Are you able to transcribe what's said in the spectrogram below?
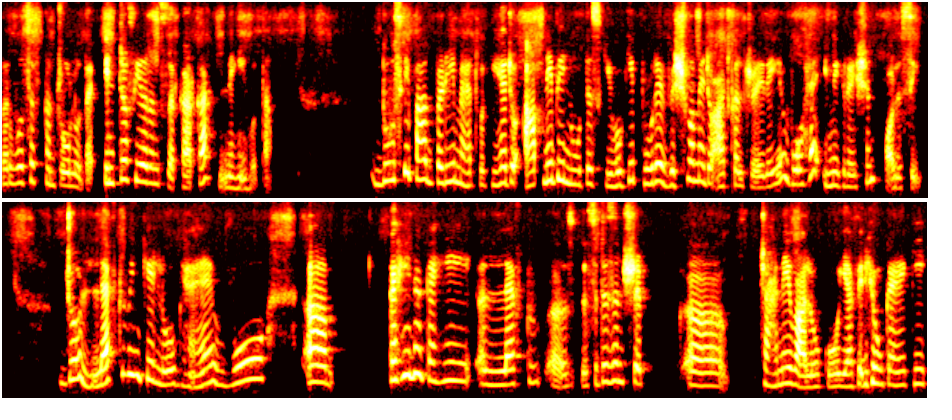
पर, वो सिर्फ़ कंट्रोल होता है, इंटरफियरेंस सरकार का नहीं होता। दूसरी बात बड़ी महत्व की है, जो आपने भी नोटिस की होगी पूरे विश्व में जो आजकल चल रही है, वो है इमिग्रेशन पॉलिसी। जो लेफ़्ट विंग के लोग हैं, वो अ, कहीं ना कहीं लेफ़्ट सिटिज़नशिप चाहने वालों को या फिर यूँ कहें कि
